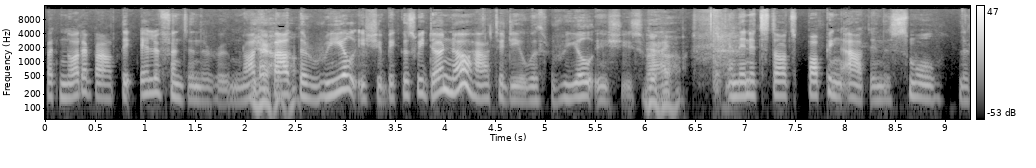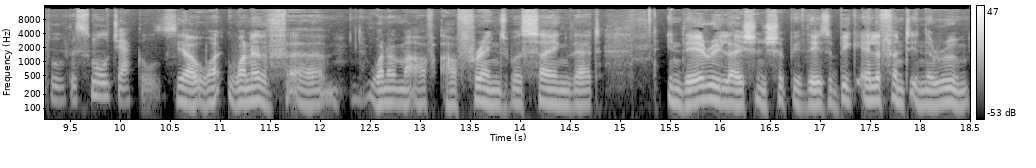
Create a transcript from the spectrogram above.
but not about the elephant in the room, not Yeah. about the real issue, because we don't know how to deal with real issues, right? Yeah. And then it starts popping out in the small little, the small jackals. Yeah, one, one of um, one of my, our, our friends was saying that in their relationship, if there's a big elephant in the room,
